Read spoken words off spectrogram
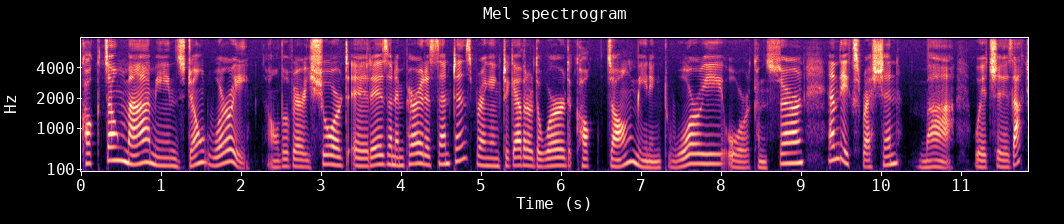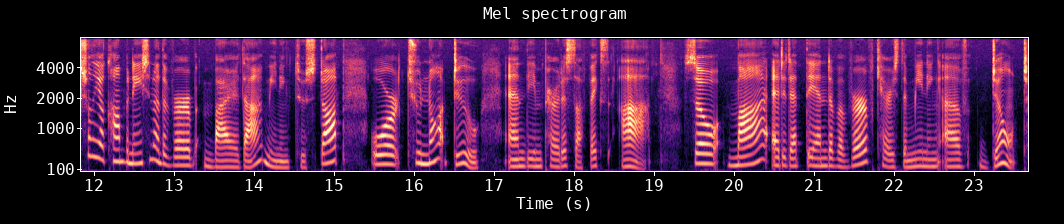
걱정 마 means don't worry. Although very short, it is an imperative sentence bringing together the word 걱정, meaning to worry or concern, and the expression 마, which is actually a combination of the verb 말다, meaning to stop or to not do, and the imperative suffix 아. So 마 added at the end of a verb carries the meaning of don't.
